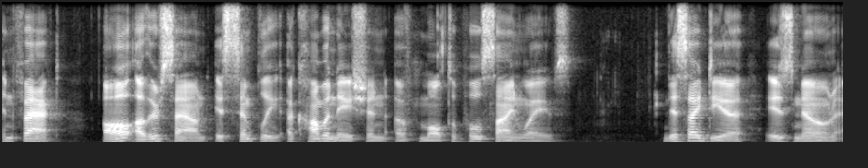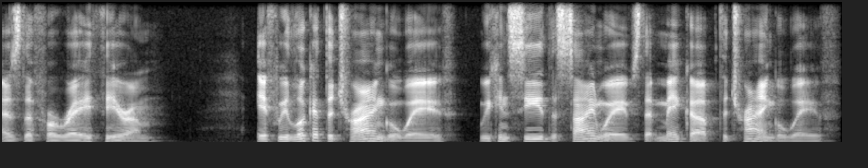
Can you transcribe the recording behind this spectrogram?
In fact, all other sound is simply a combination of multiple sine waves. This idea is known as the Fourier theorem. If we look at the triangle wave, we can see the sine waves that make up the triangle wave.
